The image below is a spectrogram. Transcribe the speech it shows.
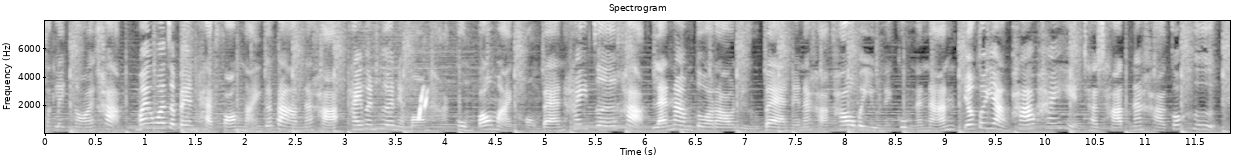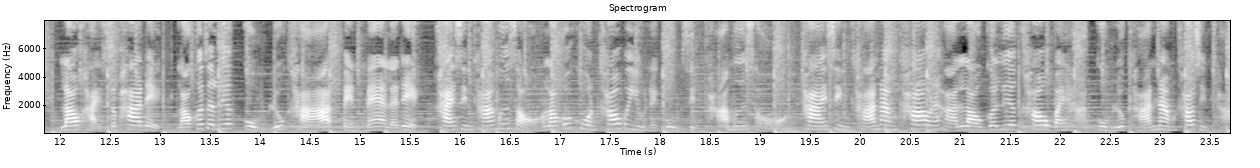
สักเล็กน้อยค่ะ ไม่ว่าจะเป็นแพลตฟอร์มไหนก็ตามนะคะ ให้เพื่อนๆเนี่ยมองหากลุ่มเป้าหมายของแบรนด์ให้เจอค่ะ และนำตัวเราหรือแบรนด์เนี่ยนะคะ เข้าไปอยู่ในกลุ่มนั้นๆ ยกตัวอย่างภาพให้เห็นชัดๆนะคะ ก็คือ เราขายเสื้อผ้าเด็ก เราก็จะเลือกกลุ่มลูกค้าเป็นแม่และเด็ก ขายสินค้ามือสองเราราก็ควรเข้าไปอยู่ในกลุ่มสินค้ามือสอง ขายสินค้านำเข้านะคะ เราก็เลือกเข้าไปหากลุ่มลูกค้านำเข้าสินค้า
